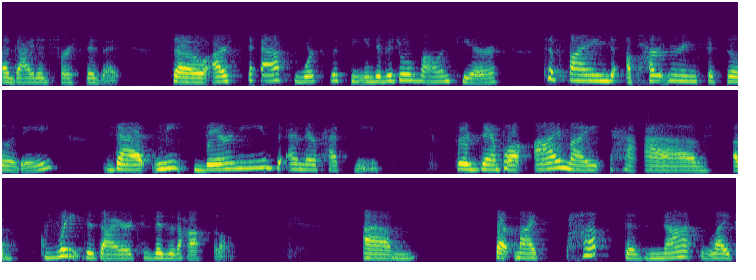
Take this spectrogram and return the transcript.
a guided first visit. So, our staff works with the individual volunteer to find a partnering facility that meets their needs and their pet's needs. For example, I might have a great desire to visit a hospital, um, but my pup does not like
